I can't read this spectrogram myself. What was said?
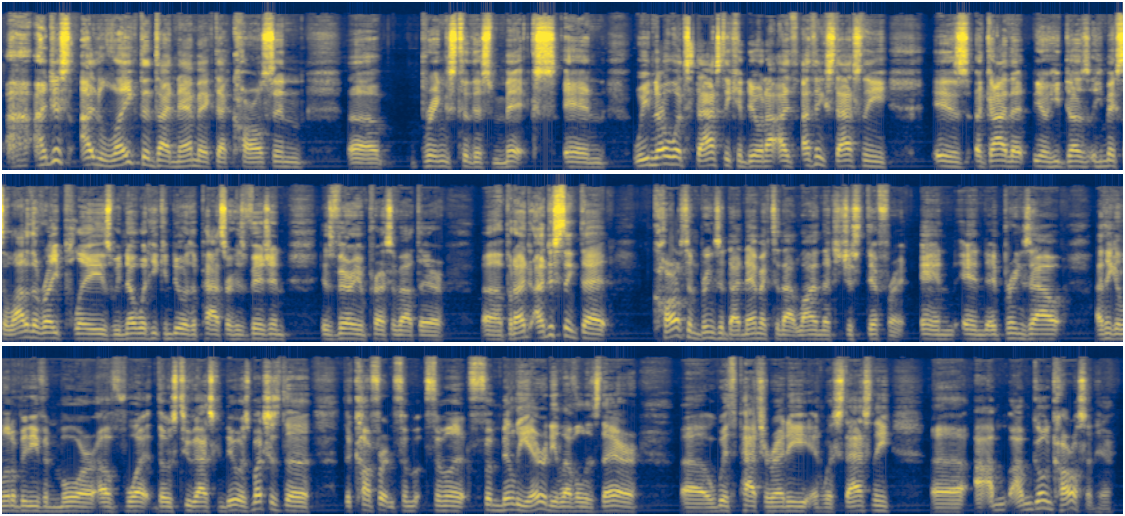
I just I like the dynamic that Karlsson uh, brings to this mix, and we know what Stastny can do, and I I think Stastny is a guy that you know he does he makes a lot of the right plays. We know what he can do as a passer. His vision is very impressive out there, uh, but I I just think that. Karlsson brings a dynamic to that line that's just different, and and it brings out, I think, a little bit even more of what those two guys can do. As much as the the comfort and fam- familiarity level is there, uh, with Pacioretty and with Stastny. Uh, I'm I'm going Karlsson here.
